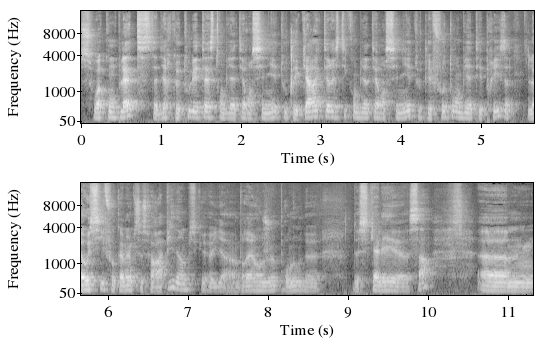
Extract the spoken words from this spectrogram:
soit complète, c'est-à-dire que tous les tests ont bien été renseignés, toutes les caractéristiques ont bien été renseignées, toutes les photos ont bien été prises. Là aussi, il faut quand même que ce soit rapide, hein, puisqu'il y a un vrai enjeu pour nous de, scaler euh, ça. Euh,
